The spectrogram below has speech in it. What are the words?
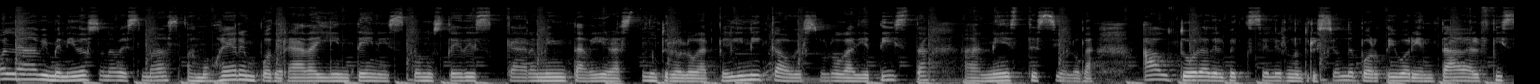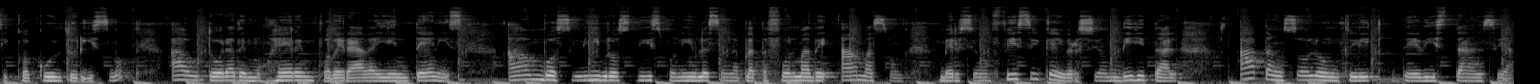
Hola, bienvenidos una vez más a Mujer Empoderada y en Tenis. Con ustedes Carmen Taveras, nutrióloga clínica, obesóloga dietista, anestesióloga, autora del bestseller Nutrición Deportiva Orientada al Físico-Culturismo, autora de Mujer Empoderada y en Tenis. Ambos libros disponibles en la plataforma de Amazon, versión física y versión digital a tan solo un clic de distancia.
